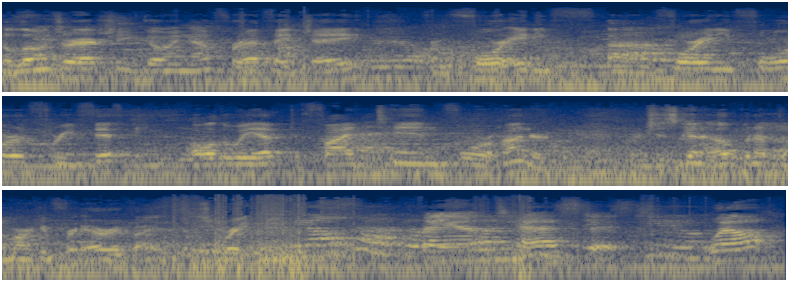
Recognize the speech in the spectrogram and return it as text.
the loans are actually going up for FHA from 480, uh, 484, 350, all the way up to 510, 400, which is going to open up the market for everybody. It's great news. Fantastic. Well,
